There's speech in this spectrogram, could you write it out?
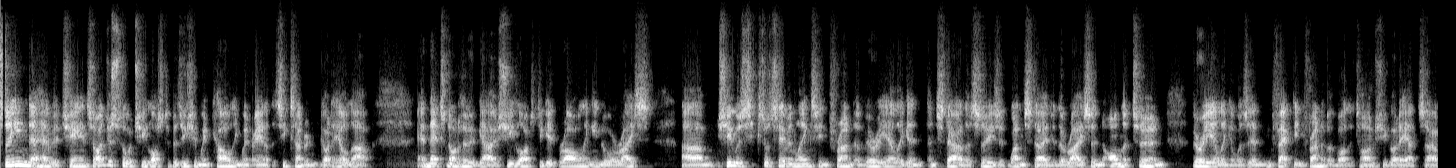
seemed to have a chance, I just thought she lost a position when Kolding went around at the 600 and got held up and that's not her go. She likes to get rolling into a race. Um, she was six or seven lengths in front of Very Elegant and Star of the Seas at one stage of the race, and on the turn, Very Elegant was in fact in front of her by the time mm. she got out. So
